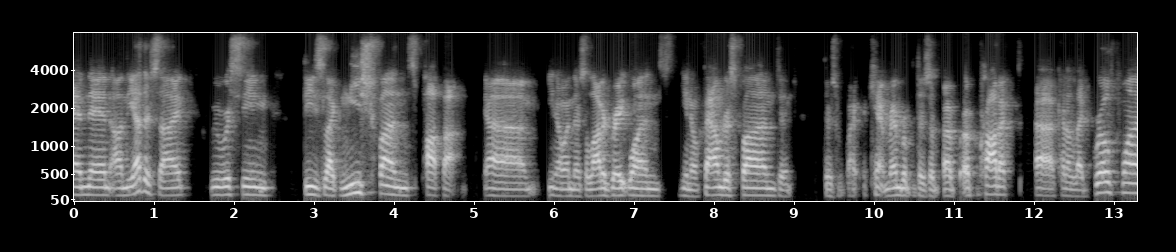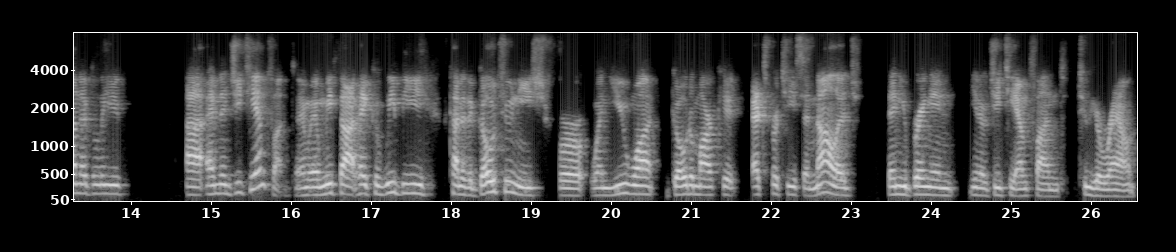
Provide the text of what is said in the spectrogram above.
and then on the other side we were seeing these like niche funds pop up. Um, you know, and there's a lot of great ones, you know, Founders Fund, and there's, I can't remember, but there's a, a, a product uh, kind of led growth one, I believe, uh, and then GTM Fund. And, and we thought, hey, could we be kind of the go to niche for when you want go to market expertise and knowledge, then you bring in, you know, GTM Fund to your round.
